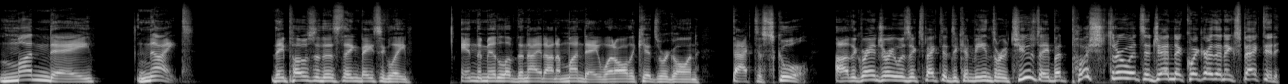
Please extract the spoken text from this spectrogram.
Monday night. They posted this thing basically in the middle of the night on a Monday when all the kids were going back to school. Uh, the grand jury was expected to convene through Tuesday, but pushed through its agenda quicker than expected.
